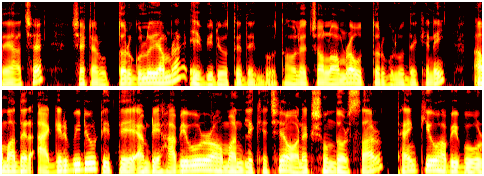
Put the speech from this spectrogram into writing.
দেয়া আছে, সেটার উত্তরগুলোই আমরা এই ভিডিওতে দেখব। তাহলে চলো আমরা উত্তরগুলো দেখে নেই। আমাদের আগের ভিডিওটিতে এমডি হাবিবুর রহমান লিখেছে, অনেক সুন্দর স্যার, থ্যাংক ইউ হাবিবুর।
